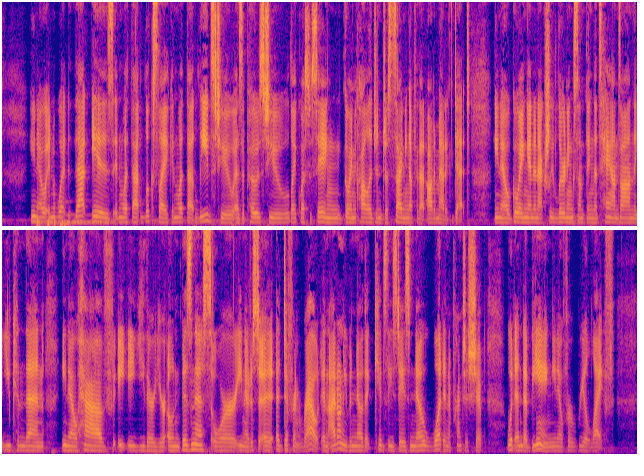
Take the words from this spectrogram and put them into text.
you know, and what that is and what that looks like and what that leads to, as opposed to, like Wes was saying, going to college and just signing up for that automatic debt. You know, going in and actually learning something that's hands on that you can then, you know, have e- either your own business or, you know, just a, a different route. And I don't even know that kids these days know what an apprenticeship would end up being, you know, for real life.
